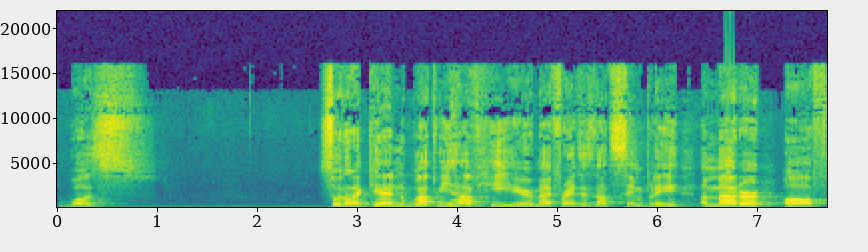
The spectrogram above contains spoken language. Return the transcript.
was. So that again, what we have here, my friends, is not simply a matter of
